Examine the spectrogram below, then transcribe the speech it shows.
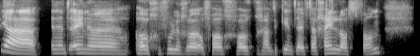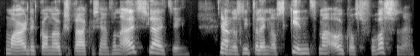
ja, en het ene hooggevoelige of hoog, hoogbegaafde kind heeft daar geen last van. Maar er kan ook sprake zijn van uitsluiting. Ja. En dat is niet alleen als kind, maar ook als volwassene.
